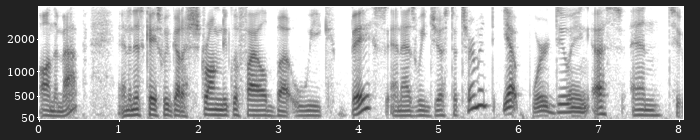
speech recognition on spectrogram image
on the map. And in this case, we've got a strong nucleophile but weak base, and as we just determined, yep, we're doing SN2.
